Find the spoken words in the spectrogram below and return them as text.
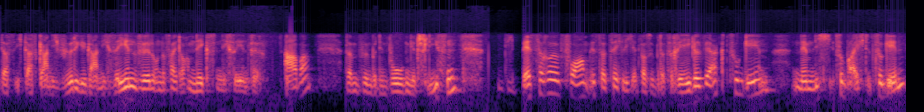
dass ich das gar nicht würdige, gar nicht sehen will und vielleicht auch im nächsten nicht sehen will. Aber, dann würden wir den Bogen jetzt schließen, die bessere Form ist tatsächlich etwas über das Regelwerk zu gehen, nämlich zur Beichte zu gehen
